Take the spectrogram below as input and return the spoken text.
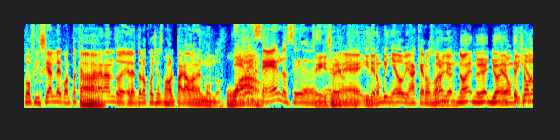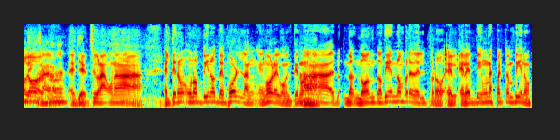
oficial de cuánto es que Ajá. está ganando, él es de los coches mejor pagados en el mundo. Debe serlo, sí, debe Sí, serlo. tiene- y tiene un viñedo bien asqueroso. Bueno, yo, también. no, no, yo Tiene en un este show viñedo no. bien, o sea, eh, una, una- él tiene unos vinos de Portland, en Oregon. Tiene una. No, no, no tiene el nombre de él, pero él, él es bien un experto en vino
